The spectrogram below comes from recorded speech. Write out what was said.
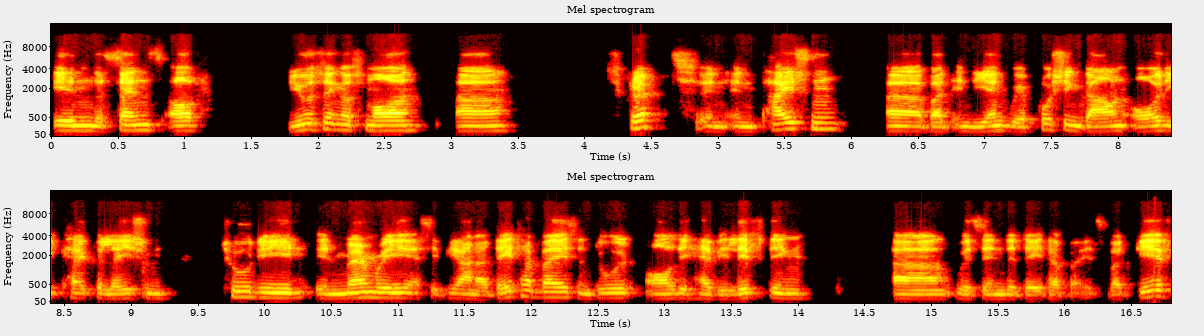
in the sense of using a small uh, script in, in Python, uh, but in the end, we're pushing down all the calculation to the in-memory SAP HANA database and do all the heavy lifting uh, within the database. But give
